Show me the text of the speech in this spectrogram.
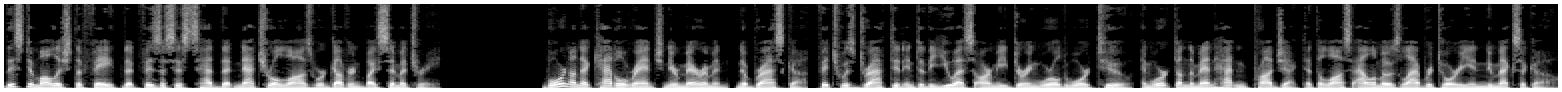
This demolished the faith that physicists had that natural laws were governed by symmetry. Born on a cattle ranch near Merriman, Nebraska, Fitch was drafted into the U.S. Army during World War II, and worked on the Manhattan Project at the Los Alamos Laboratory in New Mexico.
